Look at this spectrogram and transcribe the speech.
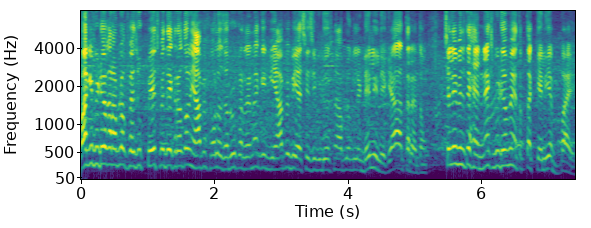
बाकी वीडियो अगर आप लोग फेसबुक पेज पे देख रहे हो तो यहाँ पे फॉलो ज़रूर कर लेना, क्योंकि यहाँ पे भी ऐसी ऐसी वीडियोस में आप लोग डेली लेके आता रहता हूँ। चलिए मिलते हैं नेक्स्ट वीडियो में, तब तक के लिए बाय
